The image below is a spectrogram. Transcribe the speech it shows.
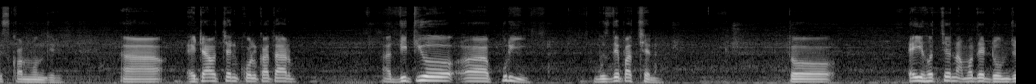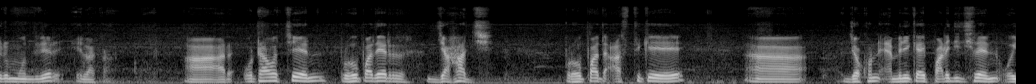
ইস্কন মন্দির। এটা হচ্ছেন কলকাতার দ্বিতীয় পুরী। বুঝতে পাচ্ছেন তো এই হচ্ছেন আমাদের ডোমজুর মন্দিরের এলাকা। আর ওটা হচ্ছেন প্রভুপাদের জাহাজ। প্রভুপাদ আজ থেকে যখন আমেরিকায় পাড়ি দিয়েছিলেন, ওই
